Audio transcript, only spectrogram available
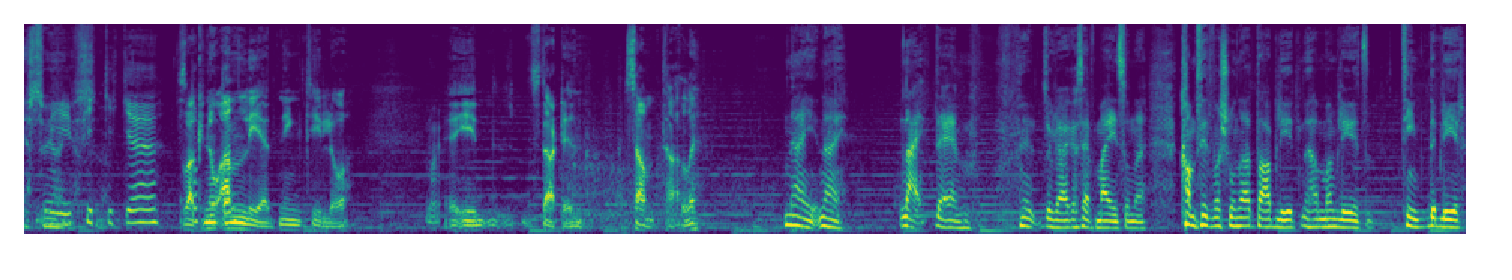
Yes, ja, vi fikk ikke Det var ikke noe anledning til å Nei. eh, i, starte en samtale. Nei, nei. Nei, det er Så klart jeg kan se for meg i sånne kampsituasjoner at da blir man blir ting Det blir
